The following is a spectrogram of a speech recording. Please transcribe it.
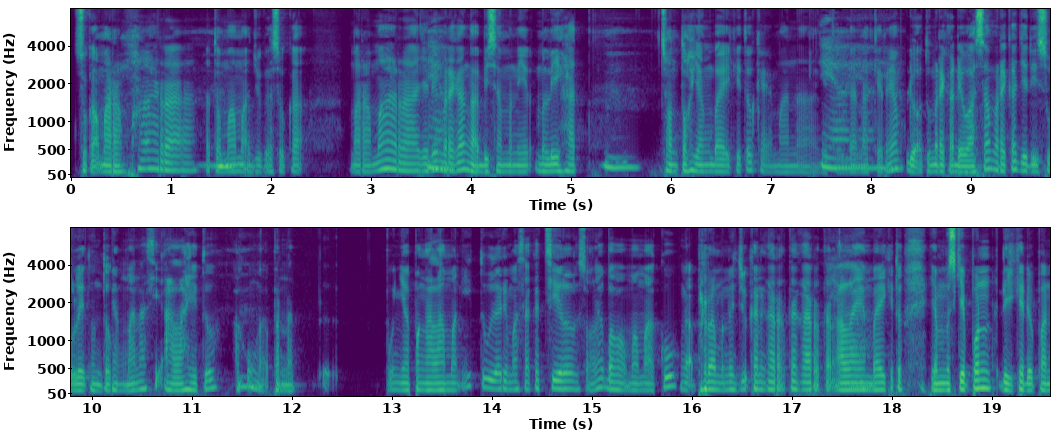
suka marah-marah atau Hmm. mama juga suka marah-marah jadi Iya. mereka nggak bisa melihat Hmm. Contoh yang baik itu kayak mana gitu Iya, dan iya, akhirnya di waktu mereka dewasa mereka jadi sulit untuk yang mana sih Allah itu aku Hmm. nggak pernah eh, punya pengalaman itu dari masa kecil soalnya bapak mamaku nggak pernah menunjukkan karakter-karakter Allah yang Iya. baik itu ya meskipun di kehidupan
